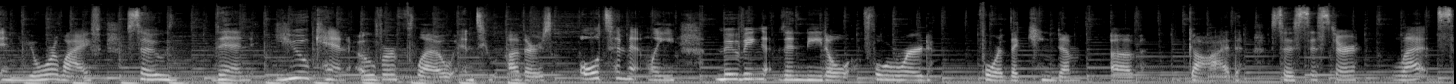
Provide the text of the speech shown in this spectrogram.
in your life so then you can overflow into others, ultimately moving the needle forward for the kingdom of God. So, sister, let's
